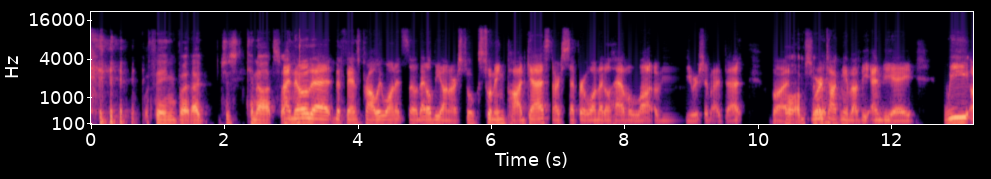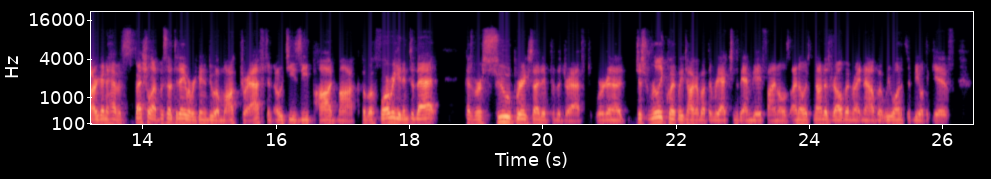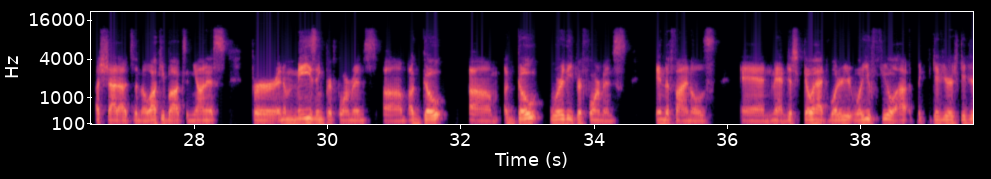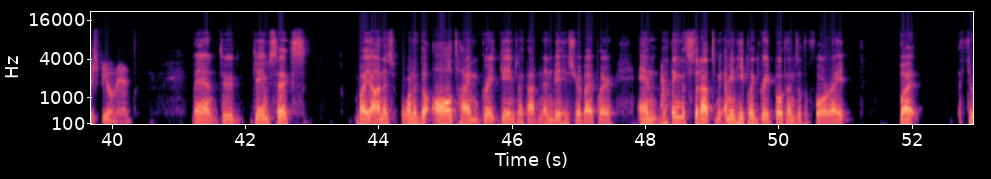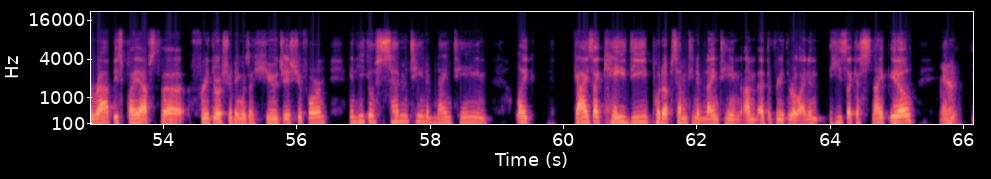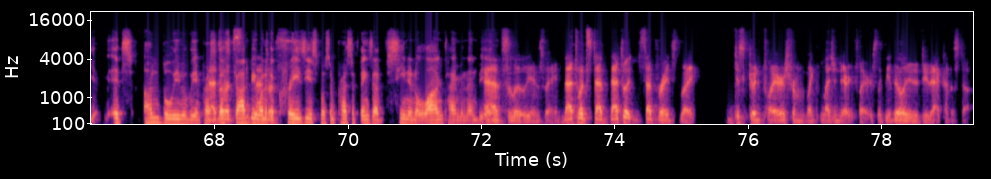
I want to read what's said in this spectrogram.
thing, but I just cannot. So I know that the fans probably want it, so that'll be on our sw- swimming podcast, our separate one that'll have a lot of viewership, I bet. But oh, sure. we're talking about the NBA. We are going to have a special episode today where we're going to do a mock draft, an OTZ pod mock. But before we get into that, because we're super excited for the draft. We're going to just really quickly talk about the reaction to the NBA Finals. I know it's not as relevant right now, but we wanted to be able to give a shout out to the Milwaukee Bucks and Giannis for an amazing performance, um, a goat, um, a goat worthy performance in the finals. And man, just go ahead. What are you? What do you feel? How, give your give your spiel, man. Man, dude, Game Six by Giannis, one of the all-time great games I thought in NBA history by a player. And the thing that stood out to me, I mean, he played great both ends of the floor, right? But throughout these playoffs, the free throw shooting was a huge issue for him. And he goes 17 of 19. Like, guys like KD put up 17 of 19 on, at the free throw line. And he's like a snipe, you know? And yeah. it's unbelievably impressive. that's, that's got to be one of the craziest, most impressive things I've seen in a long time in the NBA. Absolutely insane. That's what step. That's what separates like just good players from like legendary players, like the ability to do that kind of stuff.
